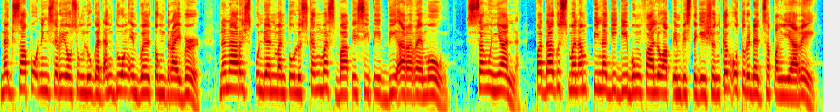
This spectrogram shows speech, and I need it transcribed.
nagsapo ning seryosong lugad ang duwang embweltong driver na narespondihan man tulos kang Masbate City DRRMO. Sa ngunyan, padagos man ang pinagigibong follow-up investigation kang otoridad sa pangyayari.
